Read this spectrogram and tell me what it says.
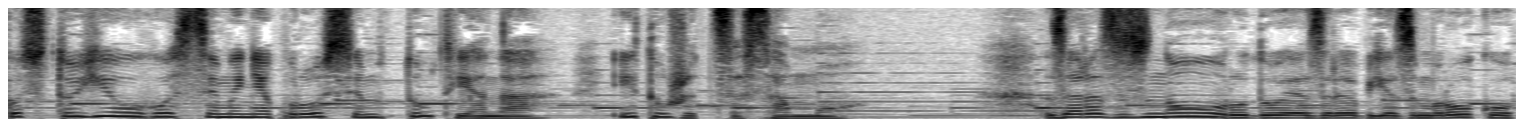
Хоць тугі ў госці мы не просім тут яна і тужыцца само. Зараз зноў рудое зрэб'е змроку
